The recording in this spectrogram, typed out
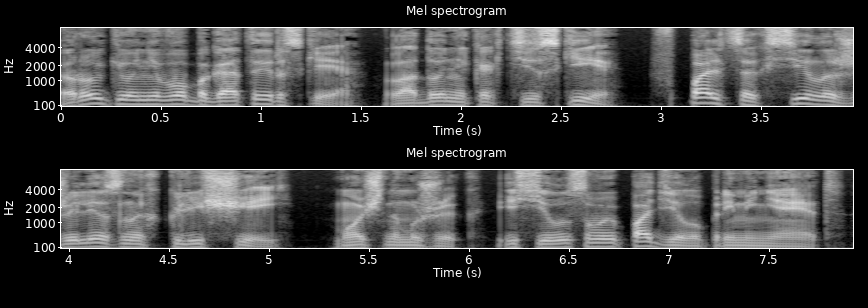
Руки у него богатырские, ладони как тиски, в пальцах сила железных клещей. Мощный мужик, и силу свою по делу применяет.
